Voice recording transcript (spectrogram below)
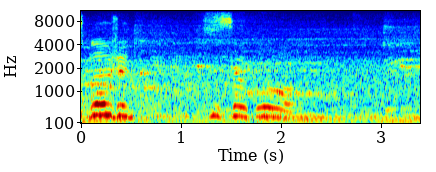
Explosion. This is so cool.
